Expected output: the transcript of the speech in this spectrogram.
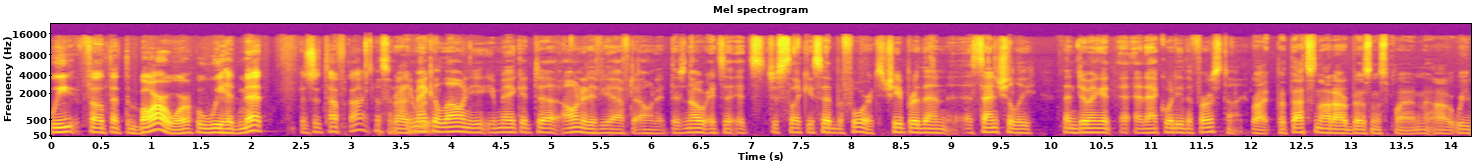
we felt that the borrower, who we had met, was a tough guy. Listen, you make a loan, you, you make it to own it if you have to own it. There's no, it's, a, it's just like you said before, it's cheaper than essentially than doing it a- an equity the first time. Right, but that's not our business plan. Uh, we,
